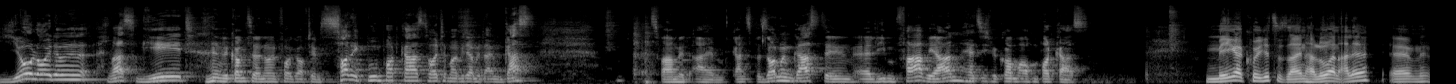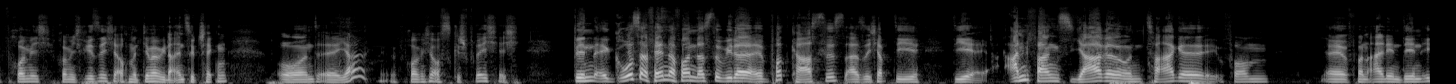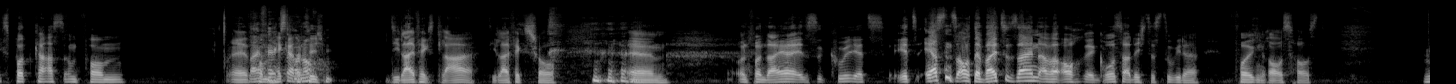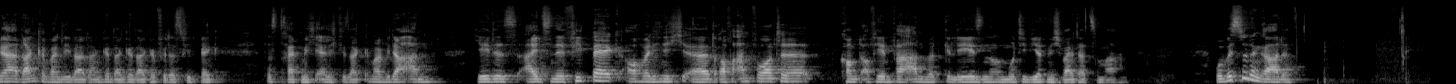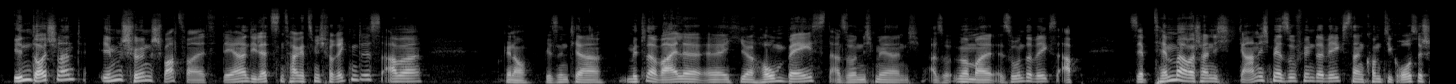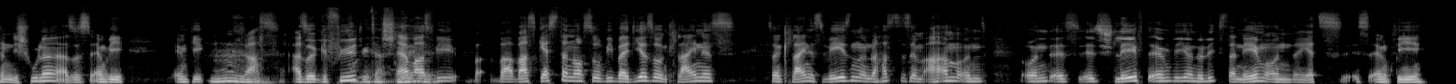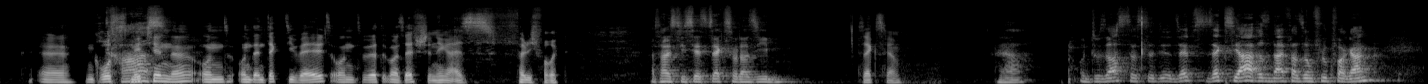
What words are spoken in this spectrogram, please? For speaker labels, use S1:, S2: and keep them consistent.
S1: Yo Leute, was geht? Willkommen zu einer neuen Folge auf dem Sonic Boom Podcast. Heute mal wieder mit einem Gast. Und zwar mit einem ganz besonderen Gast, den äh, lieben Fabian. Herzlich willkommen auf dem Podcast.
S2: Mega cool hier zu sein. Hallo an alle. Ähm, freue mich, freue mich riesig, auch mit dir mal wieder einzuchecken. Und äh, ja, freue mich aufs Gespräch. Ich bin äh, großer Fan davon, dass du wieder äh, podcastest. Also ich habe die die Anfangsjahre und Tage vom äh, von all den DNX-Podcasts und vom, äh, vom Hacker natürlich. Die Lifehacks, klar, die Lifehacks-Show. ähm, und von daher ist es cool, jetzt, jetzt erstens auch dabei zu sein, aber auch äh, großartig, dass du wieder Folgen raushaust.
S1: Ja, danke, mein Lieber. Danke, danke, danke für das Feedback. Das treibt mich ehrlich gesagt immer wieder an. Jedes einzelne Feedback, auch wenn ich nicht äh, darauf antworte, kommt auf jeden Fall an, wird gelesen und motiviert mich weiterzumachen. Wo bist du denn gerade?
S2: In Deutschland im schönen Schwarzwald, der die letzten Tage ziemlich verregnet ist, aber genau, wir sind ja mittlerweile äh, hier home-based, also nicht mehr, nicht, also immer mal so unterwegs. Ab September wahrscheinlich gar nicht mehr so viel unterwegs, dann kommt die Große schon in die Schule, also es ist irgendwie irgendwie hm. krass. Also gefühlt, ja, war es wie, war es gestern noch so wie bei dir so ein kleines, so ein kleines Wesen und du hast es im Arm und, und es, es schläft irgendwie und du liegst daneben und jetzt ist irgendwie äh, ein großes Krass. Mädchen ne? und, und entdeckt die Welt und wird immer selbstständiger. Es ist völlig verrückt.
S1: Das heißt, die ist jetzt sechs oder sieben?
S2: Sechs, ja.
S1: Ja. Und du sagst, dass selbst sechs Jahre sind einfach so im Flug vergangen.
